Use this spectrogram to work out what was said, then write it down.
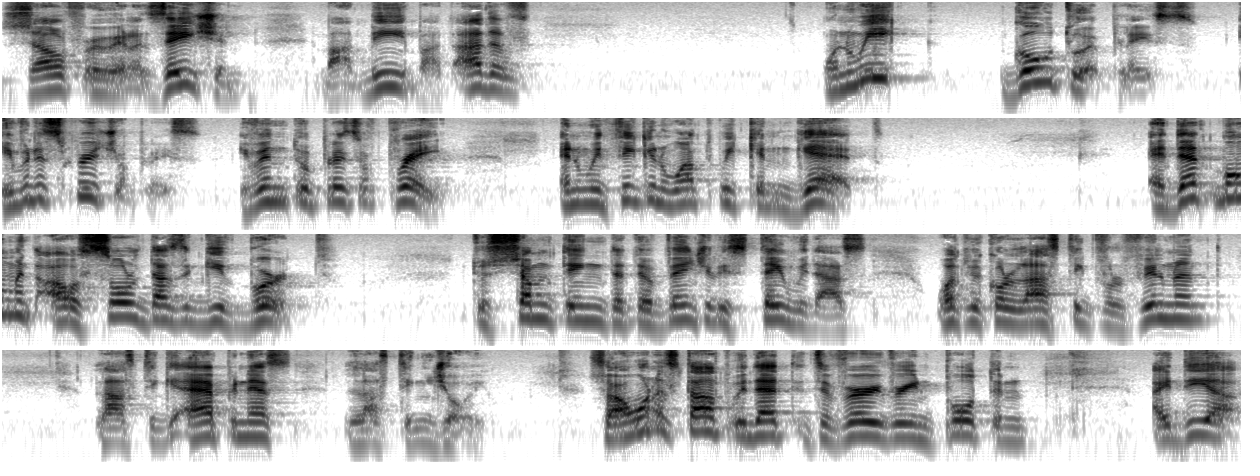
self-realization about me, about others. When we go to a place, even a spiritual place, even to a place of prayer, and we're thinking what we can get, at that moment our soul doesn't give birth to something that eventually stay with us, what we call lasting fulfillment, lasting happiness, lasting joy. So I want to start with that. It's a very, very important idea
